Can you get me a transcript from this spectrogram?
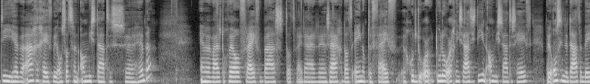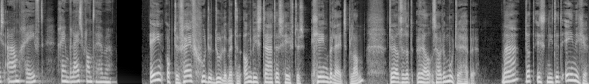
Die hebben aangegeven bij ons dat ze een ambi-status uh, hebben. En we waren toch wel vrij verbaasd dat wij daar uh, zagen... dat één op de vijf goede doelenorganisaties die een ambistatus heeft... bij ons in de database aangeeft geen beleidsplan te hebben. Eén op de vijf goede doelen met een ambistatus heeft dus geen beleidsplan... terwijl ze dat wel zouden moeten hebben. Maar dat is niet het enige,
